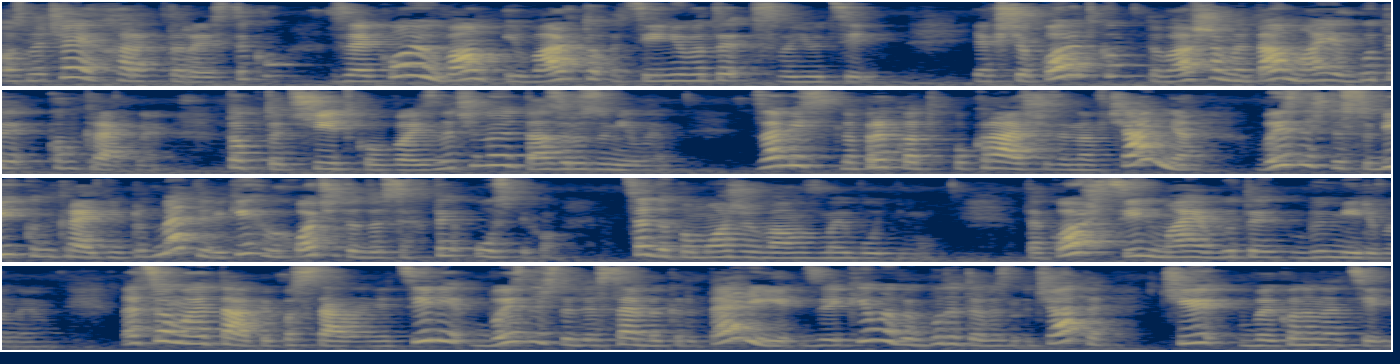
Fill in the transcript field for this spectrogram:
означає характеристику, за якою вам і варто оцінювати свою ціль. Якщо коротко, то ваша мета має бути конкретною, тобто чітко визначеною та зрозумілою. Замість, наприклад, покращити навчання, визначте собі конкретні предмети, в яких ви хочете досягти успіху. Це допоможе вам в майбутньому. Також ціль має бути вимірюваною. На цьому етапі поставлення цілі визначте для себе критерії, за якими ви будете визначати, чи виконана ціль.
